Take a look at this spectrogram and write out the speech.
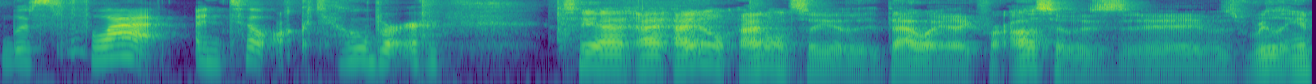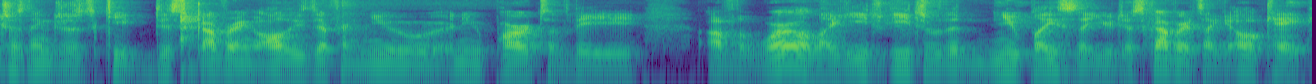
was flat until October. See, I, I- don't, I don't see it that way. Like for us, it was, it was really interesting to just keep discovering all these different new, new parts of the, of the world. Like each, each of the new places that you discover, it's like, okay,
